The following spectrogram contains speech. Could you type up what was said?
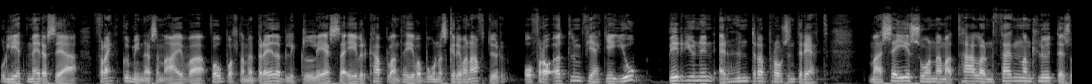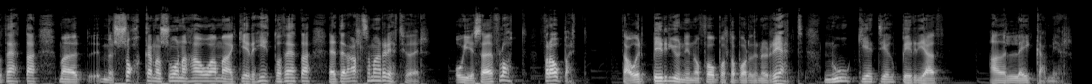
og let meira segja frængur mínar sem æfa fótbolta með breyðablík lesa yfir kaplan þegar ég var búin að skrifa hann aftur og frá öllum fjekki, jú, byrjunin er 100% rétt maður segir svona, maður talar um þennan hluti eins og þetta, maður með sokkana svona háa, maður gerir hitt og þetta, þetta er allt saman rétt hjá þér og ég sagði flott, frábært þá er byrjunin á fókbóltaborðinu rétt, nú get ég byrjað að leika mér.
